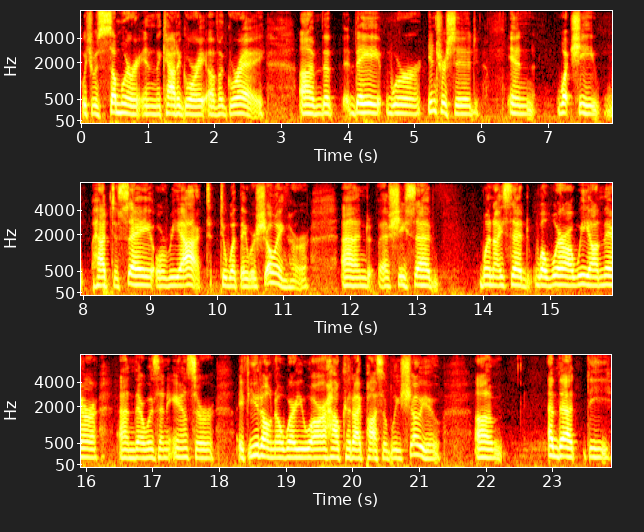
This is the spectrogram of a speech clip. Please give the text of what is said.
which was somewhere in the category of a gray, um, that they were interested in what she had to say or react to what they were showing her. And as she said, when I said, Well, where are we on there? And there was an answer, If you don't know where you are, how could I possibly show you? Um, and that the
